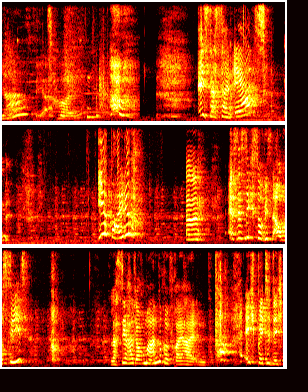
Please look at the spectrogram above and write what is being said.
Ja, sehr toll. Ist das dein Ernst? Ihr beide? Äh, es ist nicht so, wie es aussieht. Lass dir halt auch mal andere Freiheiten. Ich bitte dich,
